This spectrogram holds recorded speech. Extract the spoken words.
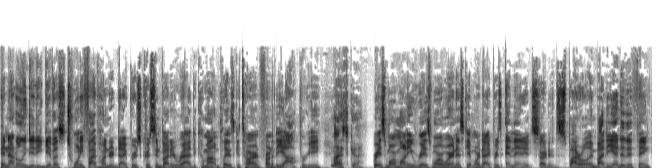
And not only did he give us 2,500 diapers, Chris invited Rad to come out and play his guitar in front of the Opry. Nice guy. raise more money, raise more awareness, get more diapers, and then it started to spiral. And by the end of the thing,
